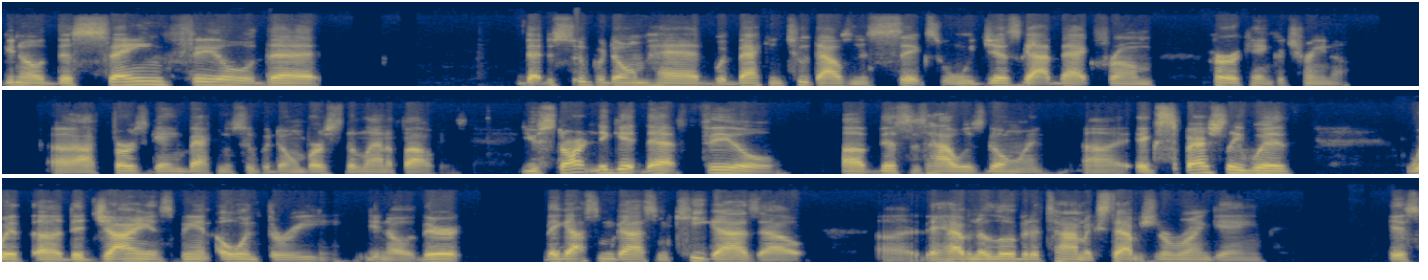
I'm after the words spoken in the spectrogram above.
you know, the same feel that that the Superdome had with back in 2006 when we just got back from Hurricane Katrina. Uh, our first game back in the Superdome versus the Atlanta Falcons. You're starting to get that feel of this is how it's going, uh, especially with with uh, the Giants being 0 and 3. You know, they're they got some guys, some key guys out. Uh, they're having a little bit of time establishing a run game. It's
